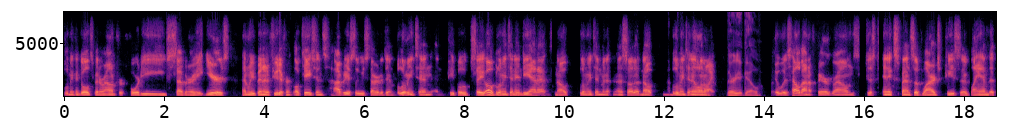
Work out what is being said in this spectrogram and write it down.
Bloomington Gold's been around for 47 or 8 years and we've been in a few different locations. Obviously, we started in Bloomington, and people say, "Oh, Bloomington, Indiana." No, Bloomington, Minnesota. No, Bloomington, Illinois. There you go. It was held on a fairgrounds, just inexpensive, large piece of land that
